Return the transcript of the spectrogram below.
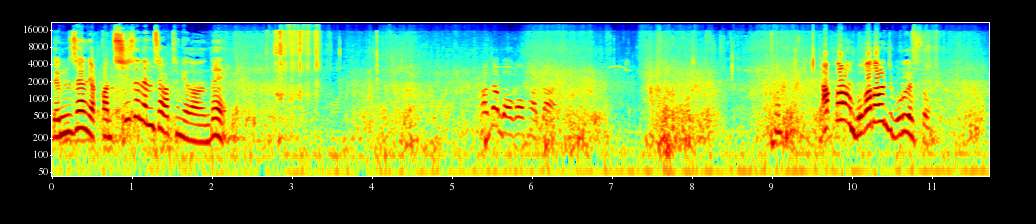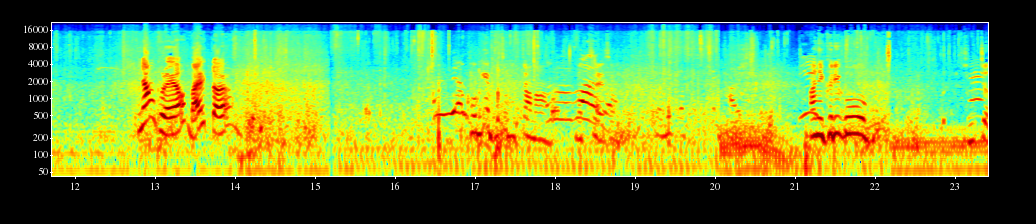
냄새는 약간 치즈 냄새 같은 게 나는데 과자 먹어 과자. 아까랑 뭐가 다른지 모르겠어. 그냥 그래요. 맛있어요. 거기에 붙어 있잖아 마트에서 아니 그리고 진짜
